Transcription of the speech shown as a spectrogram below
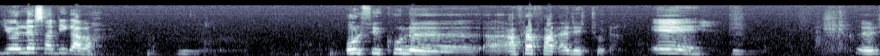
Ijoollee sadii qaba. Ulfi kun eh, afraffaadha jechuudha. Ee. Eh,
